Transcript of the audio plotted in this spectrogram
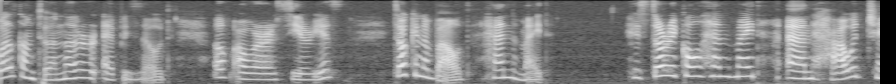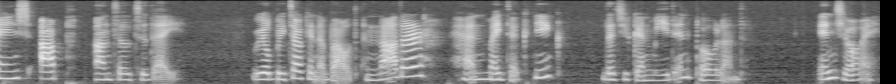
welcome to another episode of our series talking about handmade, historical handmade, and how it changed up until today. We'll be talking about another handmade technique that you can meet in Poland. Enjoy!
